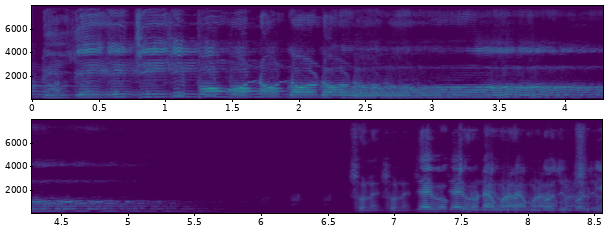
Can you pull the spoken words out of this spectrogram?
দিয়ে জীবন গড়ো শোনেন শোনেন। যাই হোক চলুন এমন এখন গজল শুনি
